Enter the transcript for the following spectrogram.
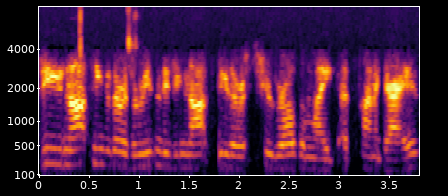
"Do you not think that there was a reason? Did you not see there was two girls and like a ton of guys?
